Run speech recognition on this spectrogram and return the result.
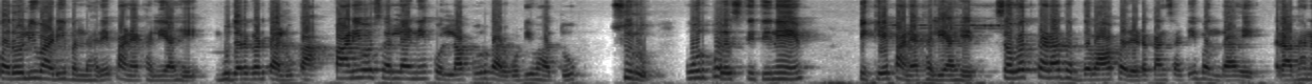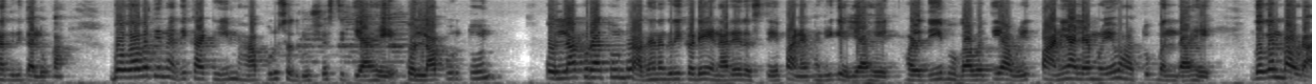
परोलीवाडी बंधारे पाण्याखाली आहे. भुदरगड तालुका पाणी ओसरल्याने कोल्हापूर गारगोटी वाहतूक सुरू. पूर परिस्थितीने पिके पाण्याखाली आहेत. सवतकडा धबधबा पर्यटकांसाठी बंद आहे. राधानगरी तालुका. भोगावती नदीकाठी महापूर सदृश्य स्थिती आहे. कोल्हापूरतून कोल्हापुरातून राधानगरीकडे येणारे रस्ते पाण्याखाली गेले आहेत. हळदी भोगावती आवळीत पाणी आल्यामुळे वाहतूक बंद आहे. गगनबावडा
